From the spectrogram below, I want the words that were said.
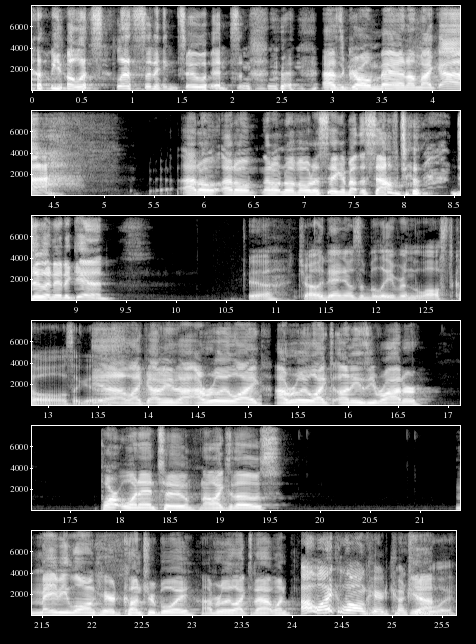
you know, lis- listening to it as a grown man, I'm like, ah, I don't, I don't, I don't know if I want to sing about the South do- doing it again. yeah charlie daniels a believer in the lost cause i guess Yeah, like I mean, I I really like, I really liked Uneasy Rider, part one and two. I liked those. Maybe Long Haired Country Boy. I really liked that one. I like long haired country Yeah. boy.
